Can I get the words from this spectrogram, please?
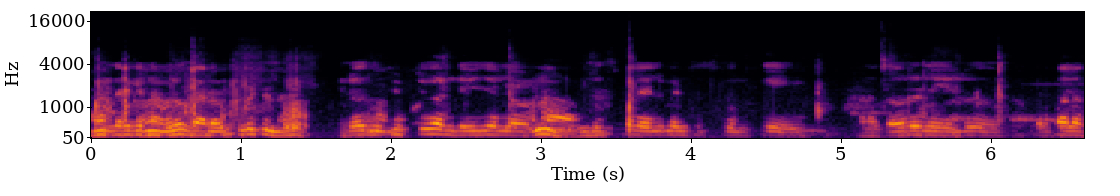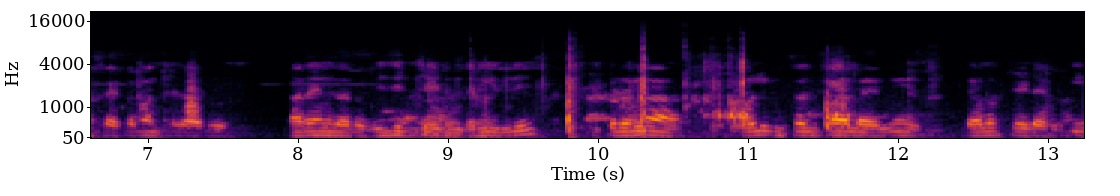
అందరికీ నమస్కారం ఈరోజు ఫిఫ్టీ వన్ డివిజన్లో ఉన్న మున్సిపల్ ఎలిమెంటరీ స్కూల్కి మన గౌరవనీయులు పురపాలక శాఖ మంత్రి గారు నారాయణ గారు విజిట్ చేయడం జరిగింది. ఇక్కడున్న మౌలిక సదుపాయాలన్నీ డెవలప్ చేయడానికి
